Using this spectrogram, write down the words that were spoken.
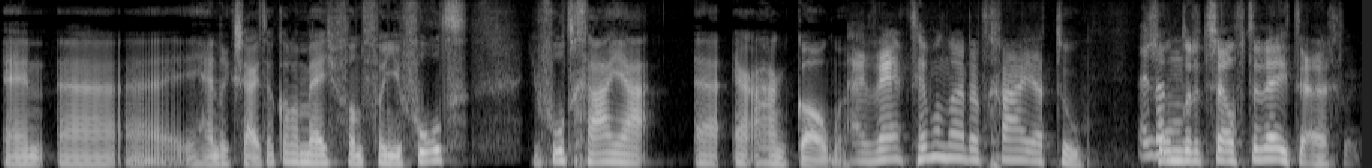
En eh, eh, Hendrik zei het ook al een beetje van, van je voelt, je voelt Gaia eh, eraan komen. Hij werkt helemaal naar dat Gaia toe. dat- Zonder het zelf te weten eigenlijk.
